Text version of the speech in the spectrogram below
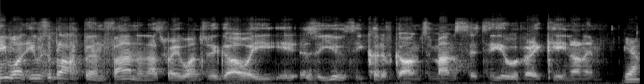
he want, he was a Blackburn fan, and that's where he wanted to go. He, he as a youth, he could have gone to Man City, who were very keen on him. Yeah.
